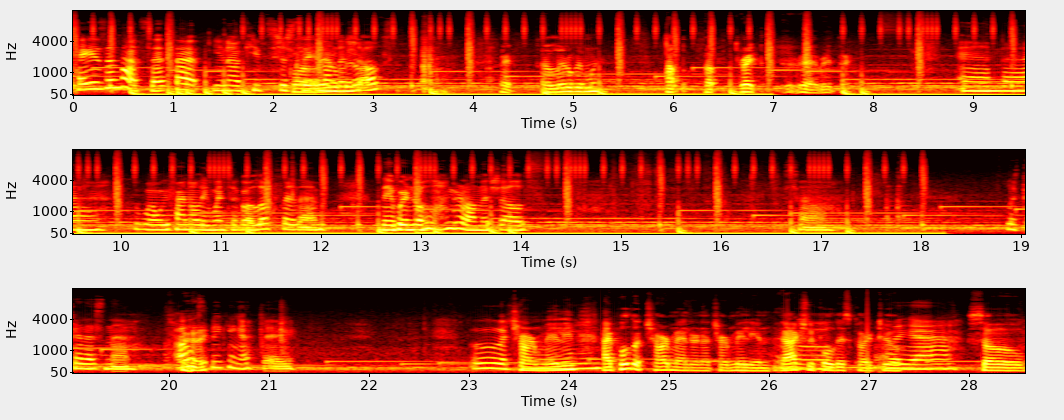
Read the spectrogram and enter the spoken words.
hey, isn't that set that, you know, keeps just a sitting on the shelves? Right, a little bit more. Up, up, right, right, right there. And uh, when we finally went to go look for them, they were no longer on the shelves. So, look at us now. Oh, Right. speaking of fairy. Ooh, a Charmeleon. I pulled a Charmander and a Charmeleon. I actually Oh. pulled this card too. Oh, yeah. So,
